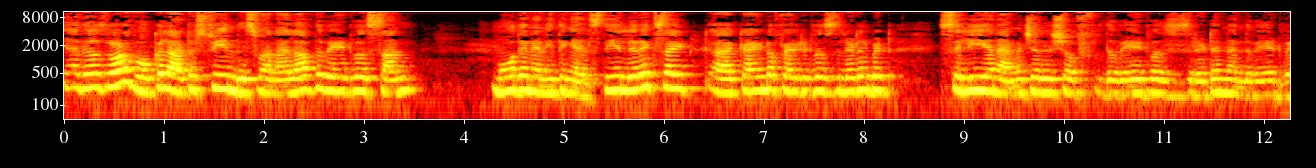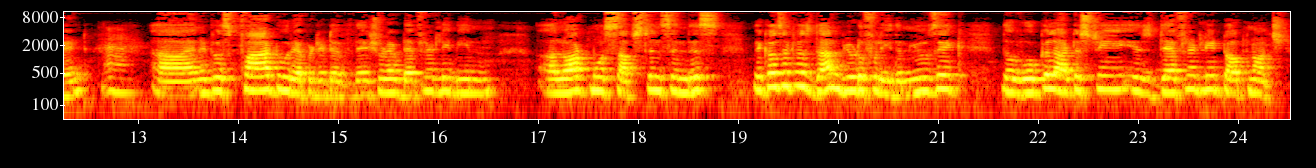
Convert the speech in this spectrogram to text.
Yeah, there was a lot of vocal artistry in this one. I love the way it was sung more than anything else. The lyrics, I uh, kind of felt it was a little bit silly and amateurish of the way it was written and the way it went. Uh, and it was far too repetitive. There should have definitely been a lot more substance in this because it was done beautifully. The music, the vocal artistry is definitely top notch.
